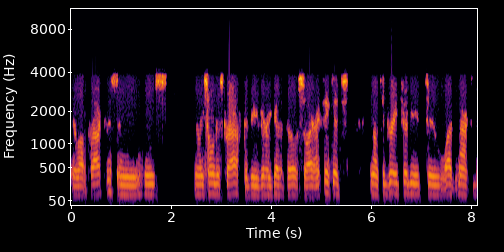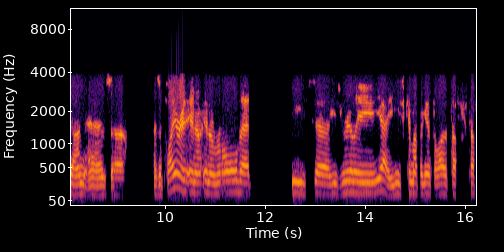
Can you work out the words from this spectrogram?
and a lot of practice, and he's you know, he's honed his craft to be very good at those. So I, I think it's, you know, it's a great tribute to what Mac's done as uh, as a player in a in a role that he's uh, he's really yeah he's come up against a lot of tough tough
